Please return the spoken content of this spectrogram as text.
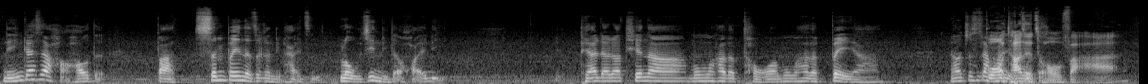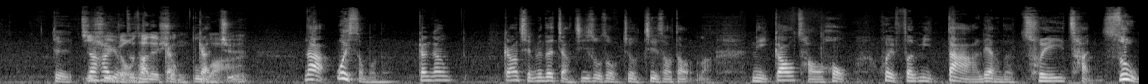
你应该是要好好的把身边的这个女孩子搂进你的怀里。陪她聊聊天啊，摸摸她的头啊，摸摸她的背啊，然后就是让他拨他的头发啊，对，让她有这种感感觉。那为什么呢？刚刚刚前面在讲激素的时候就有介绍到了嘛，你高潮后会分泌大量的催产素，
